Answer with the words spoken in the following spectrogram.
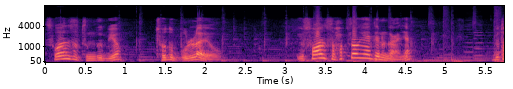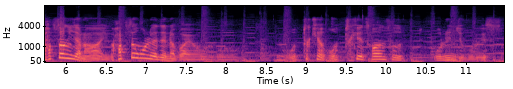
소환수 등급이요? 저도 몰라요. 이거 소환수 합성해야 되는 거 아니야? 이것도 합성이잖아. 이거 합성 올려야 되나 봐요. 이거. 이거 어떻게 어떻게 소환수 올리는지 모르겠어.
